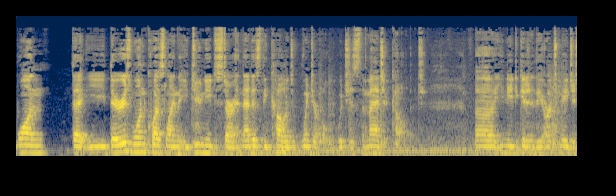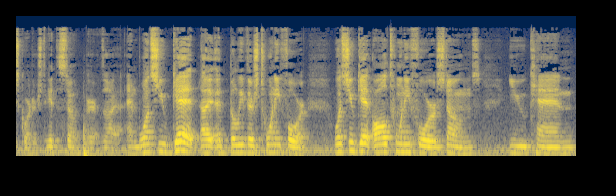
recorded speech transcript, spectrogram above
one that you, there is one quest line that you do need to start, and that is the College of Winterhold, which is the Magic College. Uh, you need to get into the Archmage's quarters to get the Stone Barenziah. And once you get, I, I believe there's 24. Once you get all 24 stones, you can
